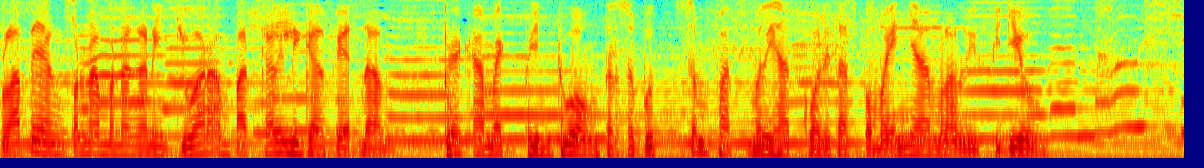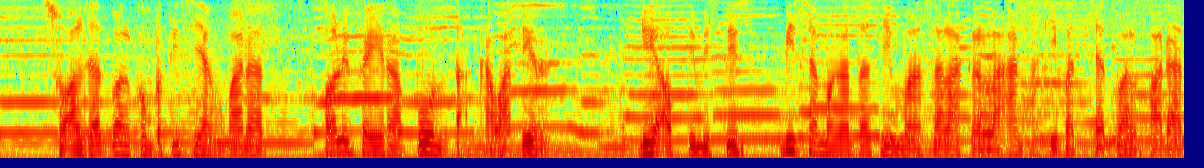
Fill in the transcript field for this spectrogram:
pelatih yang pernah menangani juara empat kali Liga Vietnam, Bekamek Bin Duong tersebut sempat melihat kualitas pemainnya melalui video. Soal jadwal kompetisi yang padat, Oliveira pun tak khawatir. Dia optimistis bisa mengatasi masalah kelelahan akibat jadwal padat.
